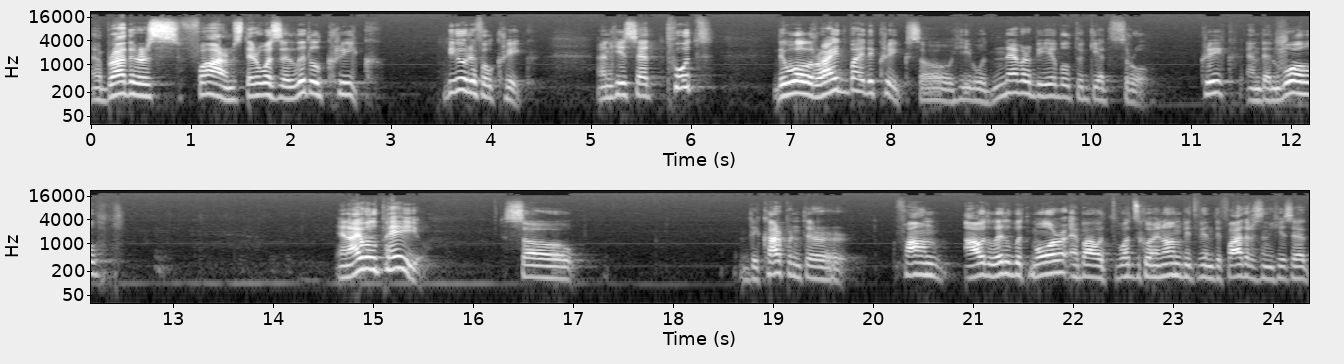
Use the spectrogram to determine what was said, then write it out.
uh, brothers' farms, there was a little creek, beautiful creek. And he said, Put the wall right by the creek so he would never be able to get through. Creek and then wall. And I will pay you. So the carpenter found out a little bit more about what's going on between the fathers, and he said,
